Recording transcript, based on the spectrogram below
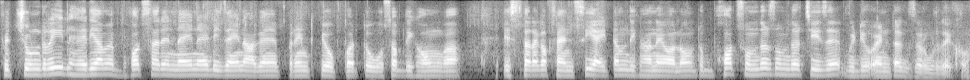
फिर चुनरी लहरिया में बहुत सारे नए नए डिज़ाइन आ गए हैं प्रिंट के ऊपर तो वो सब दिखाऊँगा। इस तरह का फैंसी आइटम दिखाने वाला हूँ तो बहुत सुंदर सुंदर चीज़ है वीडियो एंड तक ज़रूर देखो।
